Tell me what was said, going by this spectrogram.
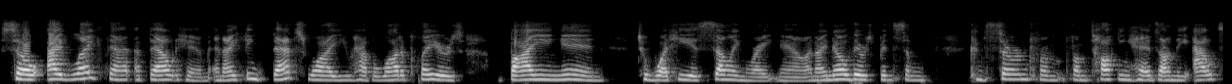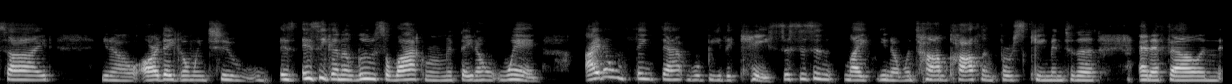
So I like that about him. And I think that's why you have a lot of players buying in to what he is selling right now. And I know there's been some concern from from talking heads on the outside? You know are they going to is is he going to lose the locker room if they don't win? I don't think that will be the case. This isn't like you know when tom coughlin first came into the nfl and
